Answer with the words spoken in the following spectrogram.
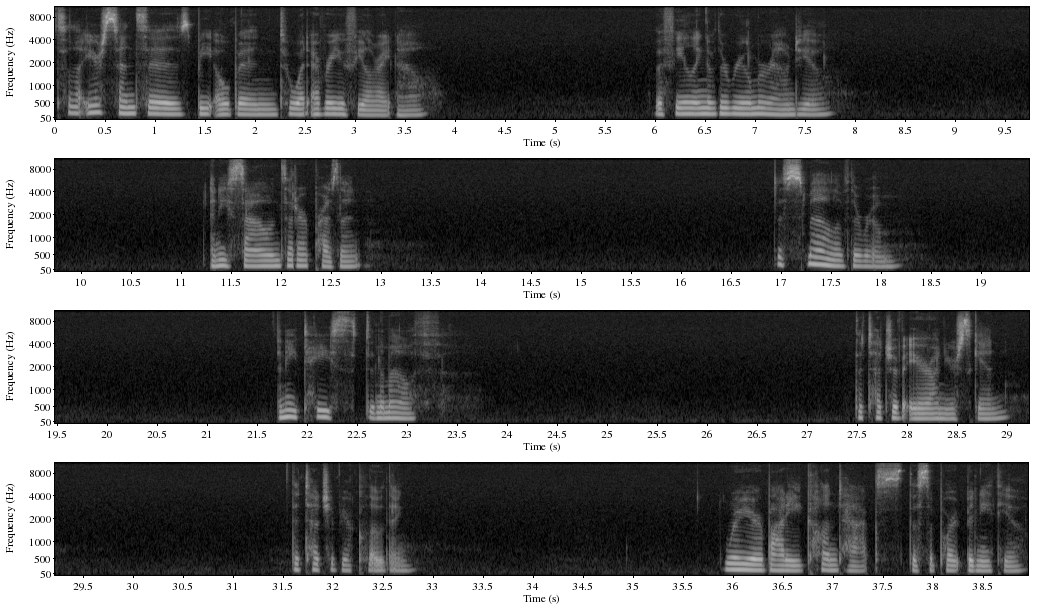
So let your senses be open to whatever you feel right now. The feeling of the room around you, any sounds that are present, the smell of the room, any taste in the mouth, the touch of air on your skin the touch of your clothing, where your body contacts the support beneath you.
